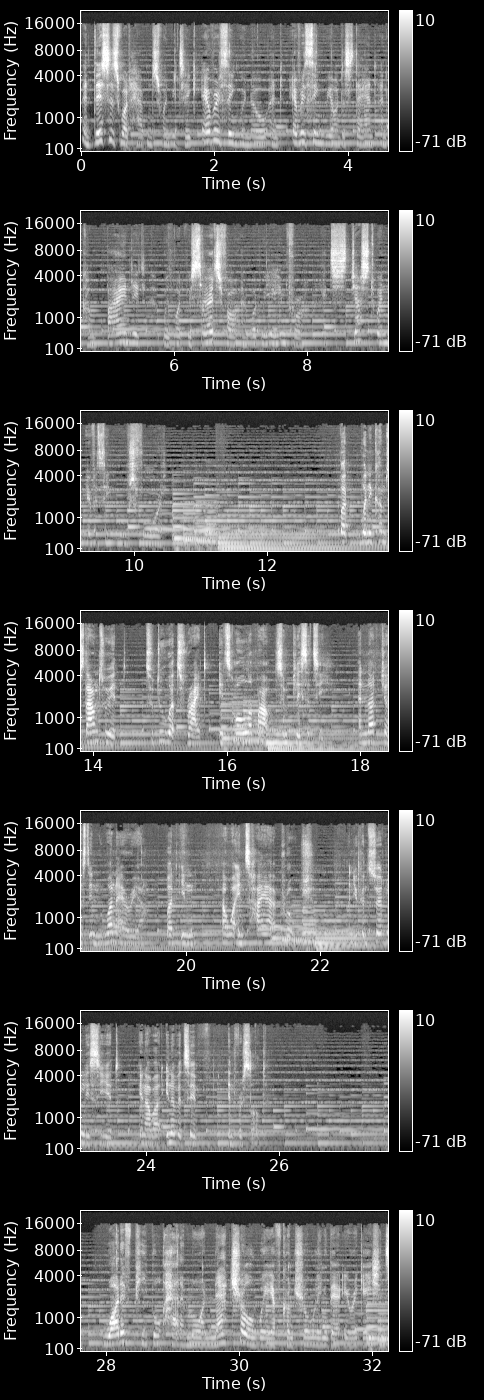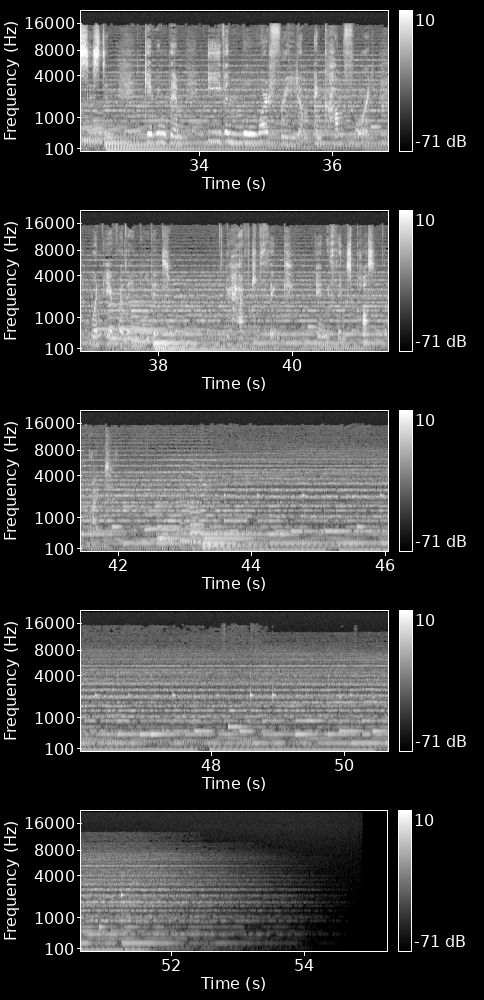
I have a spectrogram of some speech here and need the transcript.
And this is what happens when we take everything we know and everything we understand and combine it with what we search for and what we aim for. It's just when everything moves forward. But when it comes down to it, to do what's right, it's all about simplicity. And not just in one area, but in our entire approach. And you can certainly see it in our innovative end result. What if people had a more natural way of controlling their irrigation system, giving them even more freedom and comfort whenever they need it? You have to think anything's possible.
